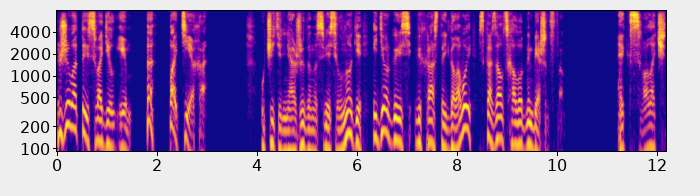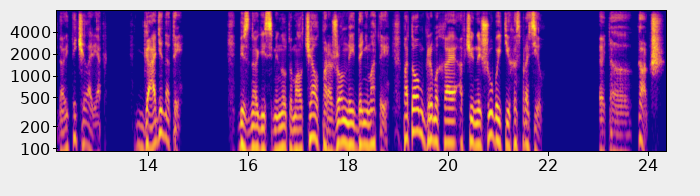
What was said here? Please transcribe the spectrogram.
Животы сводил им. Ха, потеха. Учитель неожиданно свесил ноги и, дергаясь вихрастой головой, сказал с холодным бешенством. «Эк, сволочной ты человек! Гадина ты! Безногий с минуту молчал, пораженный до немоты. Потом, громыхая овчинной шубой, тихо спросил. «Это как ж?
